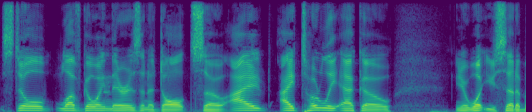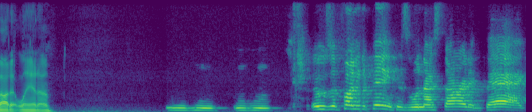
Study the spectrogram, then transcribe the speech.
Still love going there as an adult. So I I totally echo, you know, what you said about Atlanta. hmm hmm It was a funny thing because when I started back,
